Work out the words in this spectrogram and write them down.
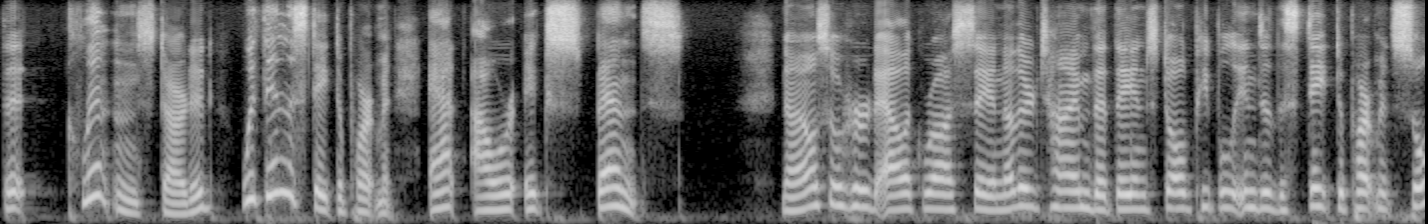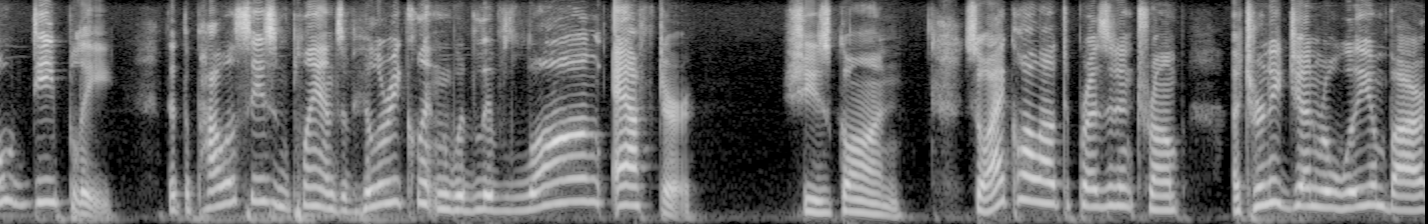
that Clinton started within the State Department at our expense. Now, I also heard Alec Ross say another time that they installed people into the State Department so deeply that the policies and plans of Hillary Clinton would live long after she's gone. So I call out to President Trump Attorney General William Barr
